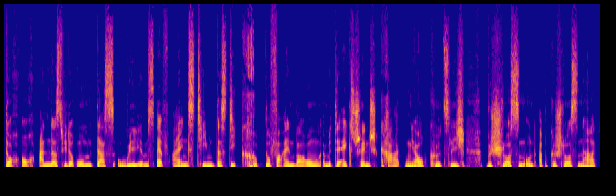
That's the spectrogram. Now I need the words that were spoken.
Doch auch anders wiederum das Williams F1-Team, das die Krypto-Vereinbarung mit der Exchange Kraken ja auch kürzlich beschlossen und abgeschlossen hat.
